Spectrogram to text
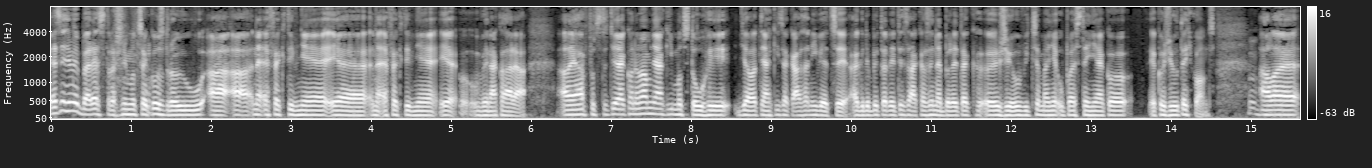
jasně, že mi bere strašně moc jako zdrojů a, a neefektivně, je, neefektivně je vynakládá. Ale já v podstatě jako nemám nějaký moc touhy dělat nějaký zakázané věci a kdyby tady ty zákazy nebyly, tak eh, žiju víceméně úplně stejně jako, jako žiju teď konc. Hm. Ale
